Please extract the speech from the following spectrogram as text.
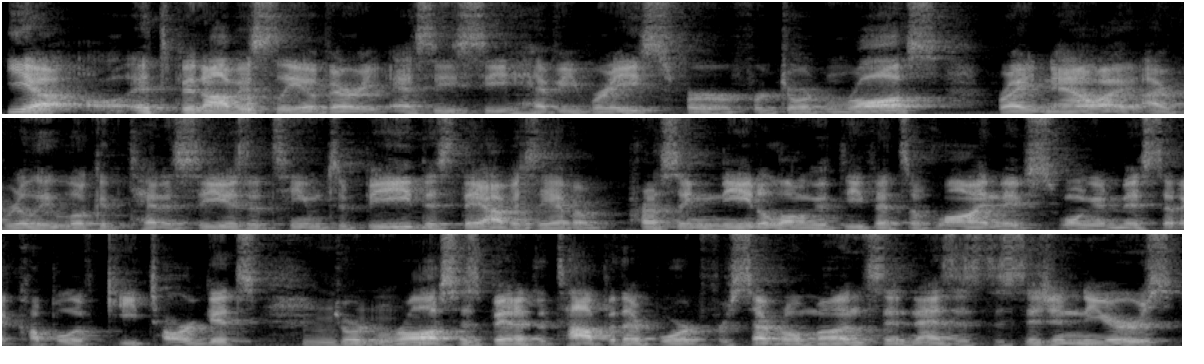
Yeah, it's been obviously a very SEC heavy race for, for Jordan Ross. Right now, I, I really look at Tennessee as a team to beat. This they obviously have a pressing need along the defensive line. They've swung and missed at a couple of key targets. Mm-hmm. Jordan Ross has been at the top of their board for several months, and as his decision nears,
